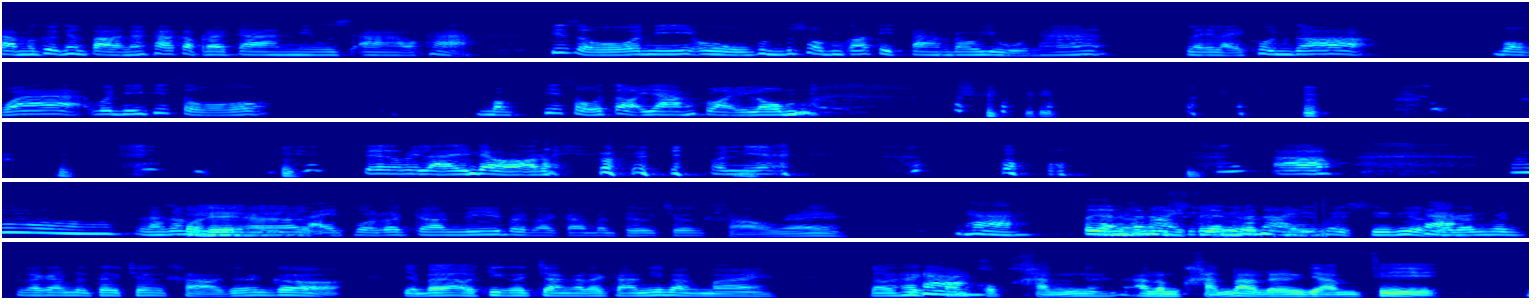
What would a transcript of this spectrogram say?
ค่ะ มาคุยกันต่อนะคะ กับรายการ News Hour ค่ะ พี่โสวันนี้โอ้โหคุณผู้ชมก็ติดตามเราอยู่นะ หลาย ๆ คนก็บอกว่าวันนี้พี่โส บอกพี่โสเจาะยางปล่อยลม เจอไปหลายดอกเลยวันเนี้ยอ้าวอืมแล้วก็ก็มีเฮฮาอีกหลายบทรายการนี้เป็นรายการบันเทิงเชิงข่าวไง ค่ะ เตือนซะหน่อยรายการเตือนซะหน่อยไม่ไม่ซีเรียสค่ะรายการเป็นรายการบันเทิงเชิงข่าวฉะนั้นก็อย่าไปเอาจริงเอาจังกับรายการนี้มากมายเราให้ค่ะความขบขันอารมณ์ขันร่าเริงยามที่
